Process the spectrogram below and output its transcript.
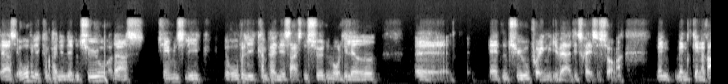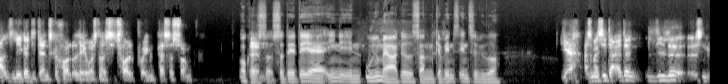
deres Europa League-kampagne 1920 og deres Champions League Europa League-kampagne 16-17, hvor de lavede øh, 18-20 point i hver af de tre sæsoner. Men, men generelt ligger de danske hold og laver sådan noget 10-12 point per sæson. Okay, Øhm. så, så det, det er egentlig en udmærket sådan gevinst indtil videre. Ja, altså man siger, der er den lille øh, sådan,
